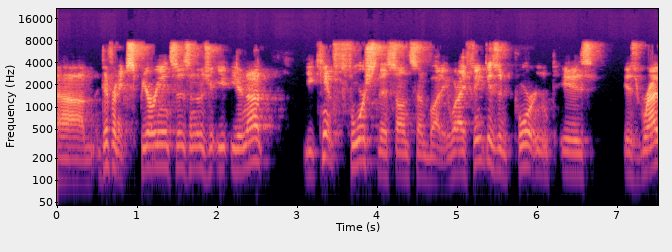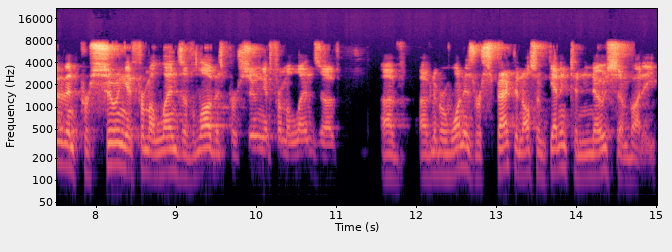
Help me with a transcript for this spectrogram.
um, different experiences and those you're not you can't force this on somebody. What I think is important is is rather than pursuing it from a lens of love, is pursuing it from a lens of of of number one is respect and also getting to know somebody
